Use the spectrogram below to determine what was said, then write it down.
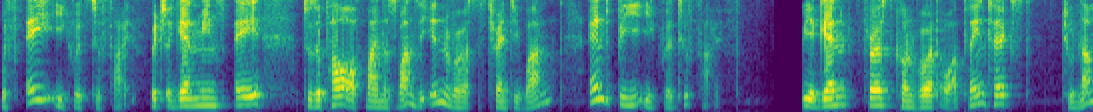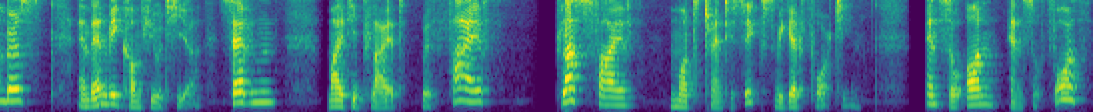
with a equals to 5, which again means a to the power of minus 1, the inverse is 21, and b equal to 5. We again first convert our plain text to numbers, and then we compute here 7 multiplied with 5 plus 5 mod 26, we get 14. And so on and so forth.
